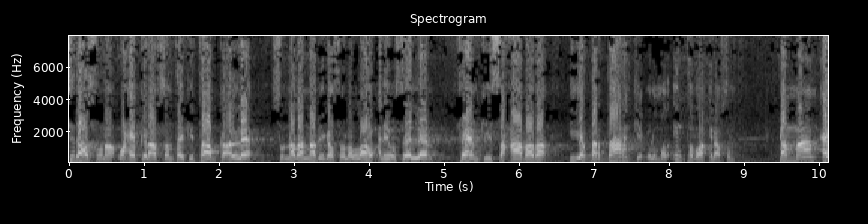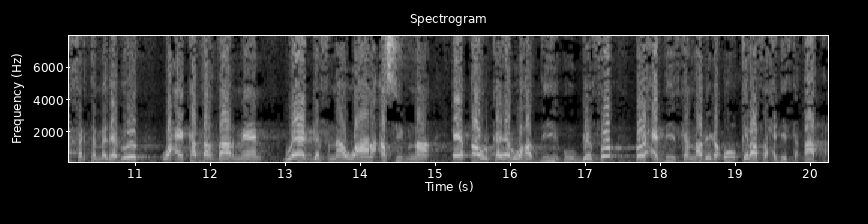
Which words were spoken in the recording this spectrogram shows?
sidaasuna waxay khilaafsan tahay kitaabka alleh sunnada nabiga sala allahu calayh wasalam fahamkii saxaabada iyo dardaarankii culummada intaba waa khilaafsantahay dhammaan afarta madhabood waxay ka dardaarmeen waa gafnaa waana asiibnaa ee qowlkayagu haddii uu gafo oo xadiidka nabiga uu khilaafo xadiidka qaata.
